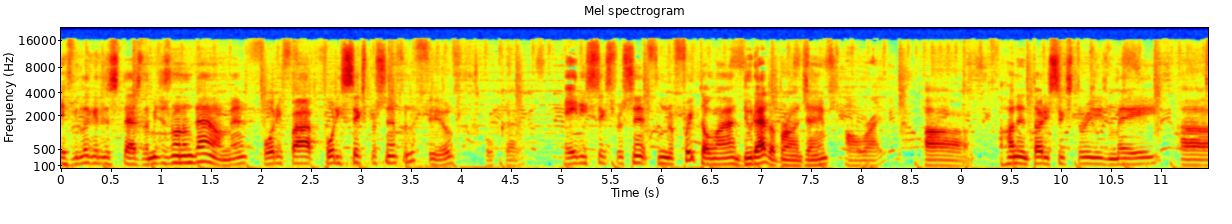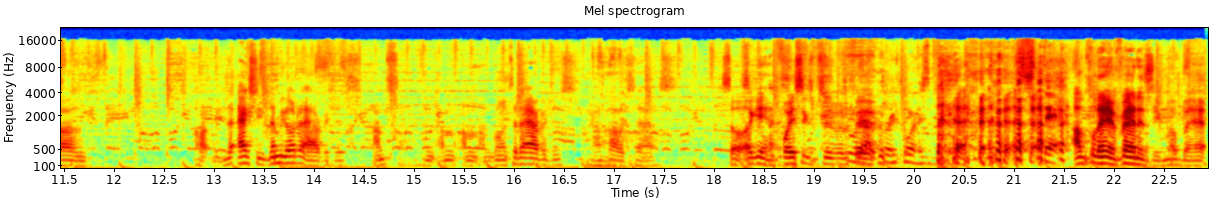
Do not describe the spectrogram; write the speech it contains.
if you look at his stats, let me just run them down, man. 45, 46% from the field, Okay. 86% from the free throw line. Do that, LeBron James. All right. Uh, 136 threes made. Um, uh, actually, let me go to the averages. I'm sorry. I'm, I'm- I'm going to the averages. I apologize. So again, 46% of the field. three pointers. Stat. I'm playing fantasy. My bad.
